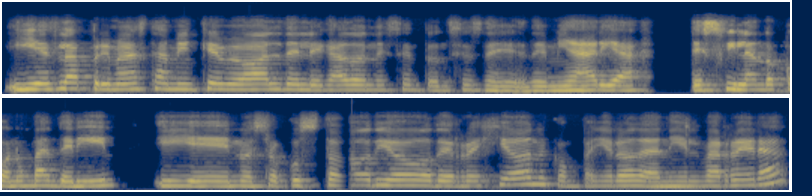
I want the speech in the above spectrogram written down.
y es la primera vez también que veo al delegado en ese entonces de, de mi área desfilando con un banderín y eh, nuestro custodio de región, el compañero Daniel Barrera,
